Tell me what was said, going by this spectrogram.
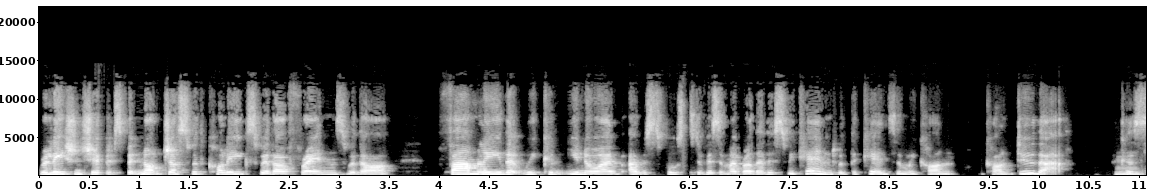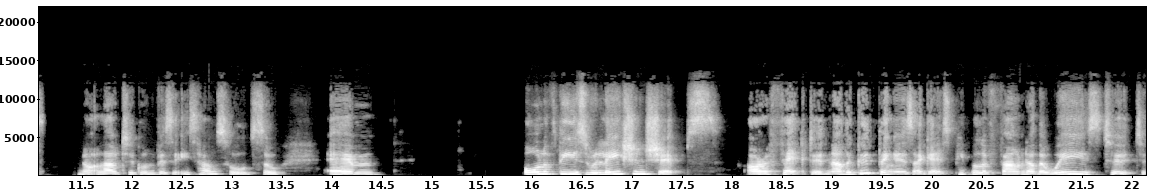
relationships, but not just with colleagues, with our friends, with our family. That we can, you know, I I was supposed to visit my brother this weekend with the kids, and we can't can't do that Mm. because not allowed to go and visit his household. So um, all of these relationships are affected. Now the good thing is, I guess, people have found other ways to to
